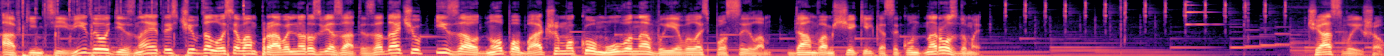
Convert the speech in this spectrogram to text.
А в кінці відео дізнаєтесь, чи вдалося вам правильно розв'язати задачу, і заодно побачимо, кому вона виявилась по силам. Дам вам ще кілька секунд на роздуми. Час вийшов.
